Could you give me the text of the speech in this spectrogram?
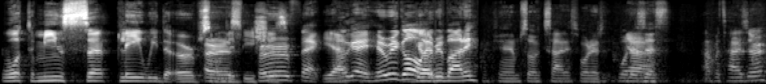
what means uh, play with the herbs on the dishes. Perfect. Yeah. Okay, here we go, Good. everybody. Okay, I'm so excited. What is, what is Yeah. this? Appetizer?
